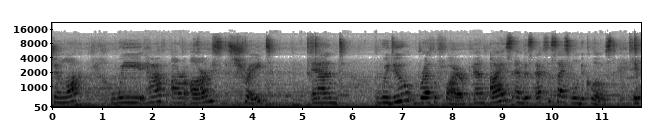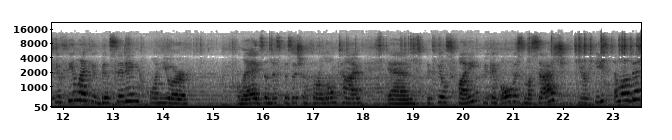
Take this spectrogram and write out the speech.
chin lock we have our arms straight and we do breath of fire and eyes and this exercise will be closed. If you feel like you've been sitting on your legs in this position for a long time and it feels funny, you can always massage your feet a little bit,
